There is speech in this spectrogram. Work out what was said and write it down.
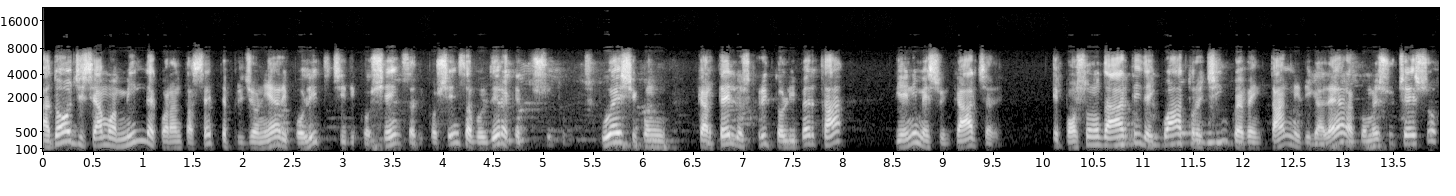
ad oggi siamo a 1047 prigionieri politici di coscienza. Di coscienza vuol dire che se tu, esci con un cartello scritto libertà, vieni messo in carcere e possono darti dai 4 ai 5 ai 20 anni di galera, come è successo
